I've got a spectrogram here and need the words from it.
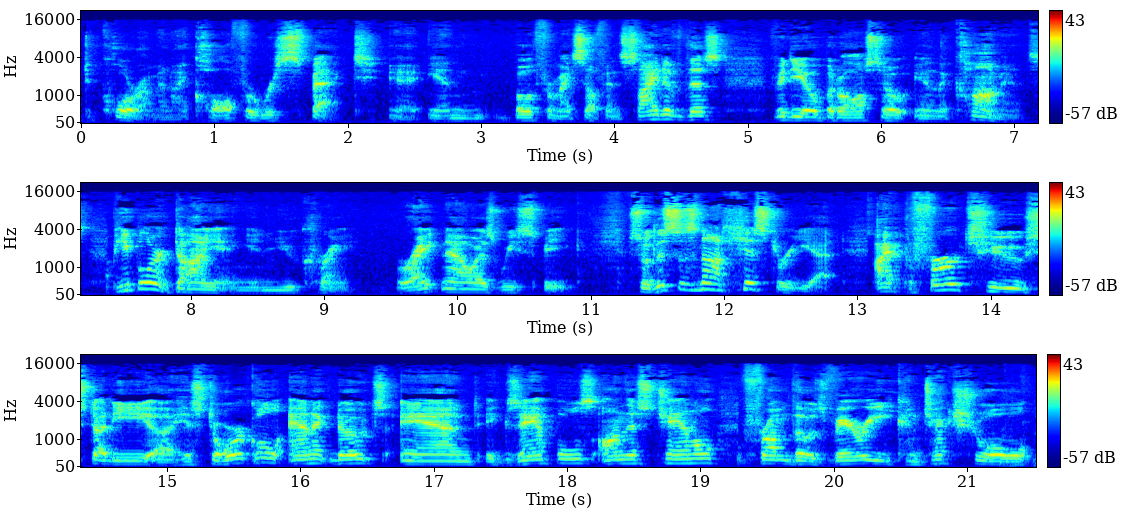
decorum, and I call for respect uh, in both for myself inside of this video, but also in the comments. People are dying in Ukraine right now as we speak. So this is not history yet. I prefer to study uh, historical anecdotes and examples on this channel from those very contextual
